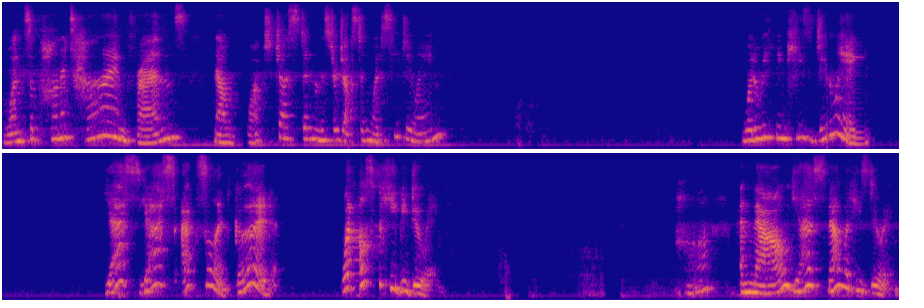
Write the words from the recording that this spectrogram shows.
Once upon a time, friends. Now watch Justin, Mr. Justin, what is he doing? What do we think he's doing? Yes, yes, excellent, good. What else could he be doing? Huh? And now, yes, now what he's doing.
